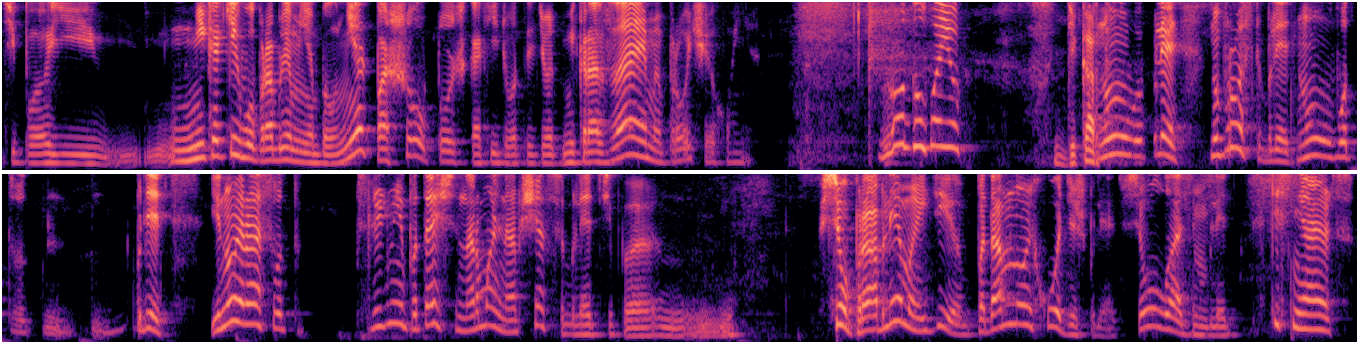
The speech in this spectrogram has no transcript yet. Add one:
Типа, и никаких бы проблем не было. Нет, пошел тоже какие-то вот эти вот микрозаймы, прочая хуйня. Ну, долбоёб. Декарт. Ну, блядь, ну просто, блядь, ну вот, блядь, иной раз вот с людьми пытаешься нормально общаться, блядь, типа, все, проблема, иди, подо мной ходишь, блядь, все уладим, блядь, стесняются.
